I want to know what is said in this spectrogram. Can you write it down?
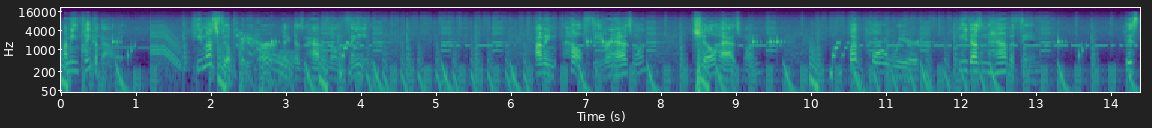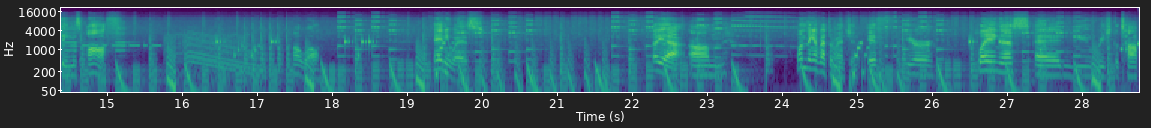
I mean, think about it. He must feel pretty hurt that he doesn't have his own theme. I mean, hell, Fever has one. Chill has one. But poor Weird, he doesn't have a theme. His theme is off. Oh well. Anyways. Oh yeah, um... One thing I've got to mention. If you're playing this and top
